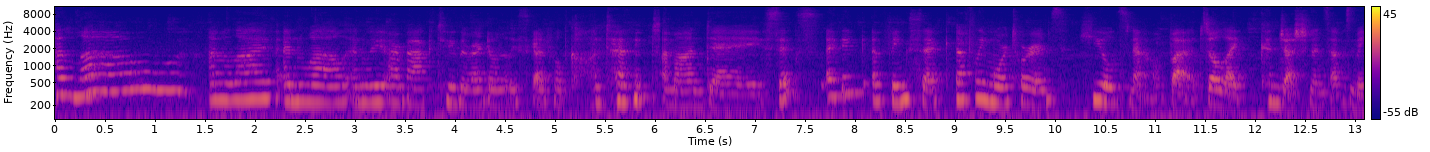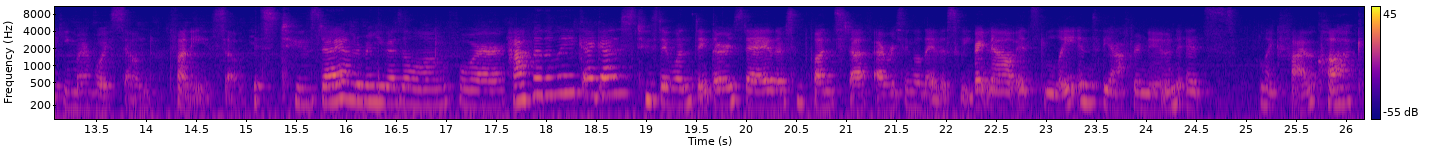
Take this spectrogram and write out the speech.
Hello! I'm alive and well and we are back to the regularly scheduled content. I'm on day six, I think, of being sick. Definitely more towards healed now, but still like congestion and stuff is making my voice sound funny. So it's Tuesday. I'm gonna bring you guys along for half of the week, I guess. Tuesday, Wednesday, Thursday. There's some fun stuff every single day this week. Right now it's late into the afternoon. It's like five o'clock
